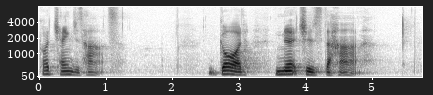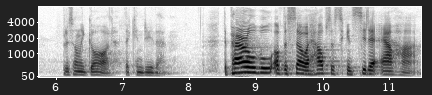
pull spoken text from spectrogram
God changes hearts. God nurtures the heart. But it's only God that can do that. The parable of the sower helps us to consider our heart.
